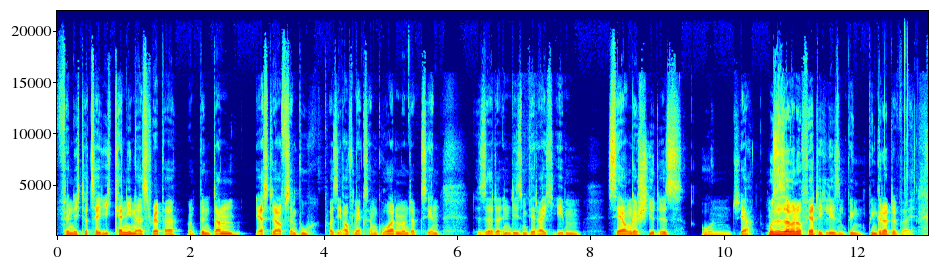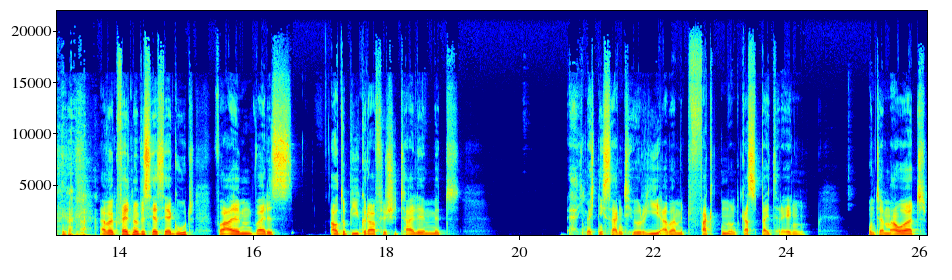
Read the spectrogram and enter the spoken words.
finde ich tatsächlich, ich kenne ihn als Rapper und bin dann erst auf sein Buch quasi aufmerksam geworden und habe gesehen, dass er da in diesem Bereich eben sehr engagiert ist. Und ja, muss es aber noch fertig lesen, bin, bin gerade dabei. aber gefällt mir bisher sehr gut, vor allem, weil es autobiografische Teile mit, ich möchte nicht sagen Theorie, aber mit Fakten und Gastbeiträgen untermauert,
